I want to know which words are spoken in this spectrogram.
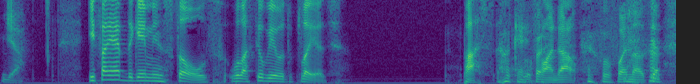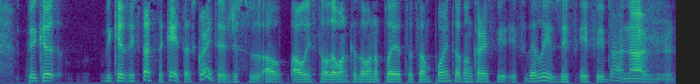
Yeah. If I have the game installed, will I still be able to play it? Pass. Okay, We'll find out. we'll find out. Yeah, because because if that's the case, that's great. It's just I'll, I'll install that one because I want to play it at some point. I don't care if it, if it leaves. If if it Don't know. We'd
